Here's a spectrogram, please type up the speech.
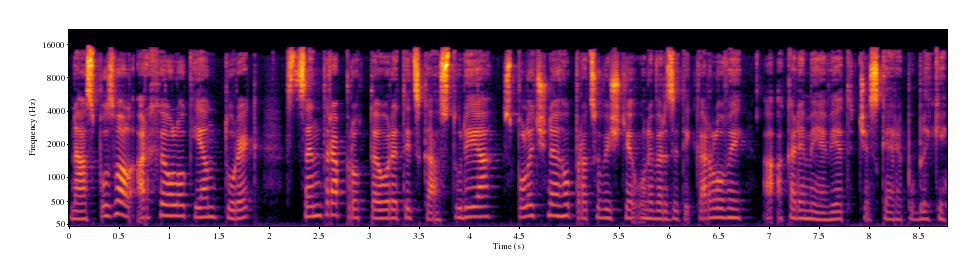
nás pozval archeolog Jan Turek z Centra pro teoretická studia Společného pracoviště Univerzity Karlovy a Akademie věd České republiky.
